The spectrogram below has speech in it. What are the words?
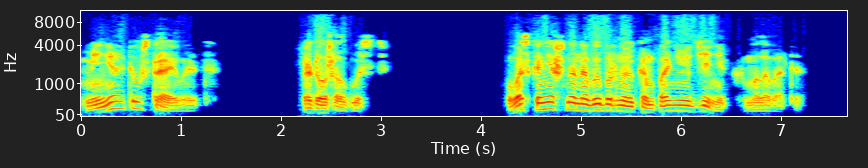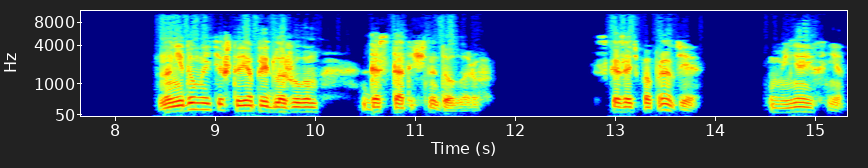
«Меня это устраивает», — продолжал гость. «У вас, конечно, на выборную кампанию денег маловато. Но не думайте, что я предложу вам достаточно долларов. Сказать по правде, у меня их нет»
